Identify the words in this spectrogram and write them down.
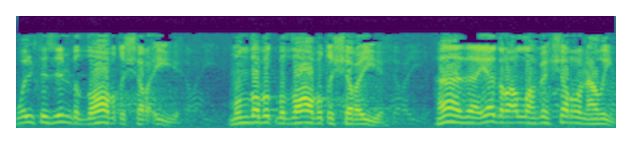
ملتزم بالضوابط الشرعية. منضبط بالضوابط الشرعية. هذا يدرأ الله به شر عظيم.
